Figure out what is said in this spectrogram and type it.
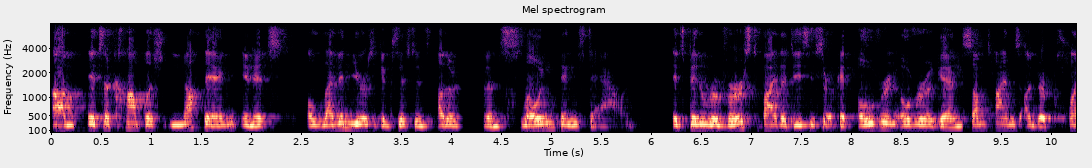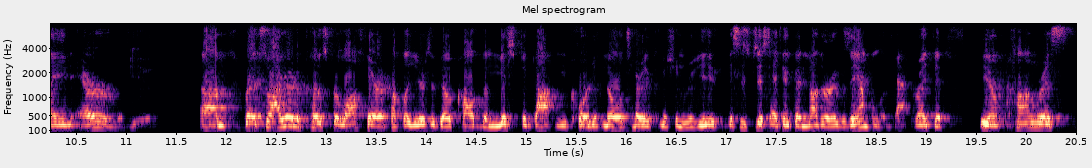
Um, it's accomplished nothing in its 11 years of existence other than slowing things down. It's been reversed by the DC Circuit over and over again, sometimes under plain error review. Um, right, so I wrote a post for Lawfare a couple of years ago called "The Misbegotten Court of Military Commission Review." This is just, I think, another example of that. Right, that you know, Congress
